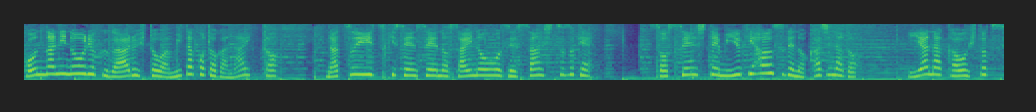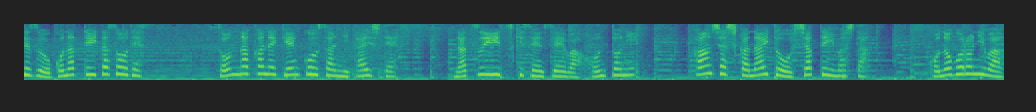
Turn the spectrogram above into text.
こんなに能力がある人は見たことがないと夏井月先生の才能を絶賛し続け率先してみゆきハウスでの家事など嫌な顔一つせず行っていたそうです。そんな金健康さんに対して夏井月先生は本当に感謝しかないとおっしゃっていました。この頃には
